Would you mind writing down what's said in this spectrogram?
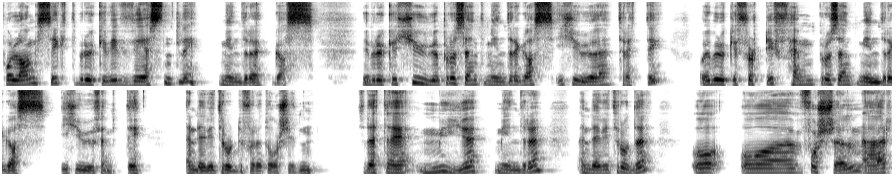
På lang sikt bruker vi vesentlig mindre gass. Vi bruker 20% mindre gass i 2030, og vi bruker 45% mindre gass i 2050 enn det vi trodde for et år siden. Så dette er mye mindre enn det vi trodde, og, og forskjellen er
